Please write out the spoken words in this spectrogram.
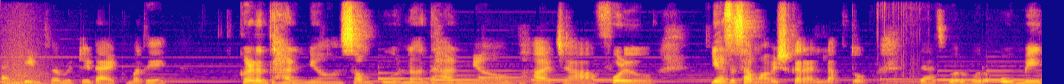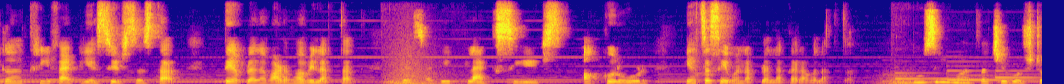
अँटी इन्फ्लमेटरी डाएटमध्ये कडधान्य संपूर्ण धान्य भाज्या फळं याचा समावेश करायला लागतो. त्याचबरोबर ओमेगा थ्री फॅटी ॲसिड्स असतात ते आपल्याला वाढवावे लागतात. त्यासाठी फ्लॅक्स सीड्स अक्रोड याचं सेवन आपल्याला करावं लागतं. दुसरी महत्त्वाची गोष्ट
